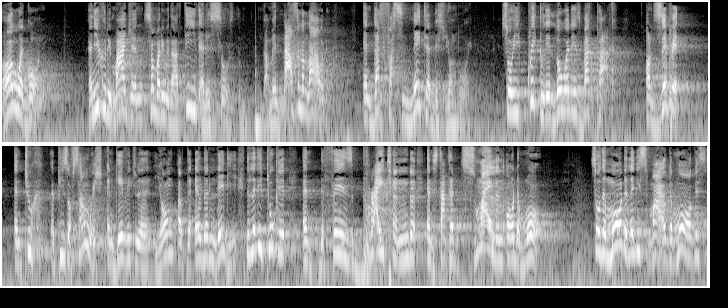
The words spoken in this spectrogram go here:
All were gone. And you could imagine somebody without teeth and is so, I mean, laughing aloud. And that fascinated this young boy. So he quickly lowered his backpack, unzipped it, and took a piece of sandwich and gave it to the young, uh, the elderly lady. The lady took it, and the face brightened and started smiling all the more. So the more the lady smiled, the more this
